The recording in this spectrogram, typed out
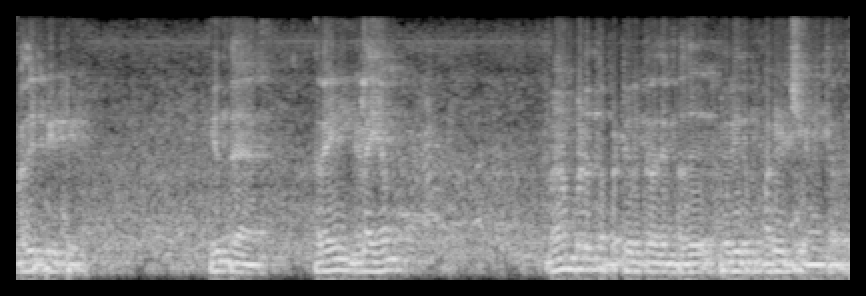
மதிப்பீட்டில் இந்த ரயில் நிலையம் மேம்படுத்தப்பட்டிருக்கிறது என்பது பெரிதும் மகிழ்ச்சி அளிக்கிறது.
